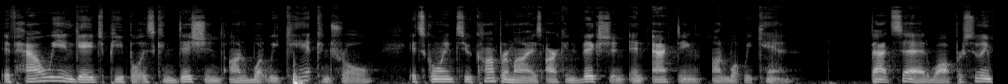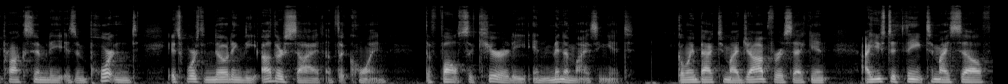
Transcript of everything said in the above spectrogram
if how we engage people is conditioned on what we can't control, it's going to compromise our conviction in acting on what we can. That said, while pursuing proximity is important, it's worth noting the other side of the coin the false security in minimizing it. Going back to my job for a second, I used to think to myself,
